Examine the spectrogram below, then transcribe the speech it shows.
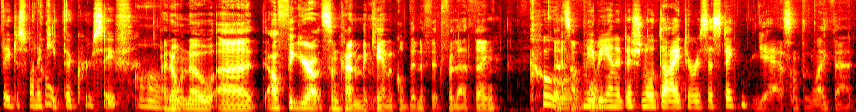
they just want to keep their crew safe. I don't know. Uh, I'll figure out some kind of mechanical benefit for that thing. Cool. Maybe an additional die to resisting. yeah, something like that.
